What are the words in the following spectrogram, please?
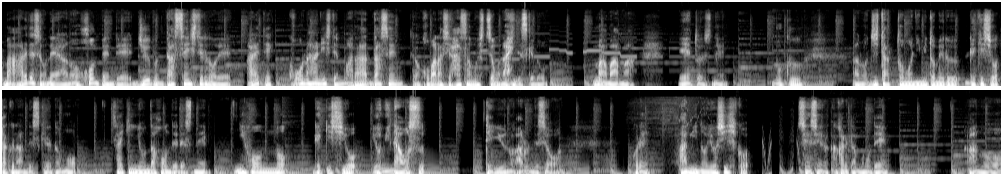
まああれですよね、あの本編で十分脱線してるので、あえてコーナーにしてまだ脱線とか小話挟む必要もないんですけど、まあまあまあ、えっ、ー、とですね、僕、あの自他共に認める歴史オタクなんですけれども、最近読んだ本でですね、日本の歴史を読み直すっていうのがあるんですよ。これ、網野義彦先生が書かれたもので、あの、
